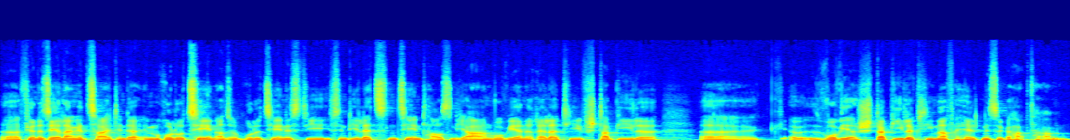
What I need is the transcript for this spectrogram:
äh, für eine sehr lange Zeit in der, im Holozän. Also im Holozän ist die, sind die letzten 10.000 Jahre, wo wir eine relativ stabile, äh, wo wir stabile Klimaverhältnisse gehabt haben.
